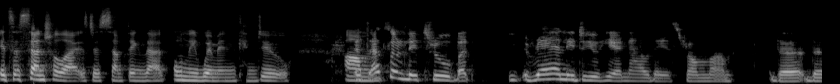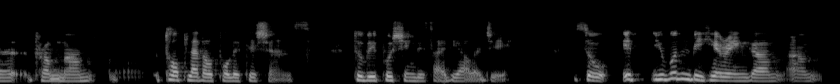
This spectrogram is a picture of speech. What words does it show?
it's essentialized as something that only women can do. Um, it's absolutely true, but rarely do you hear nowadays from um, the the from um, top level politicians to be pushing this ideology. So it you wouldn't be hearing um, um,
